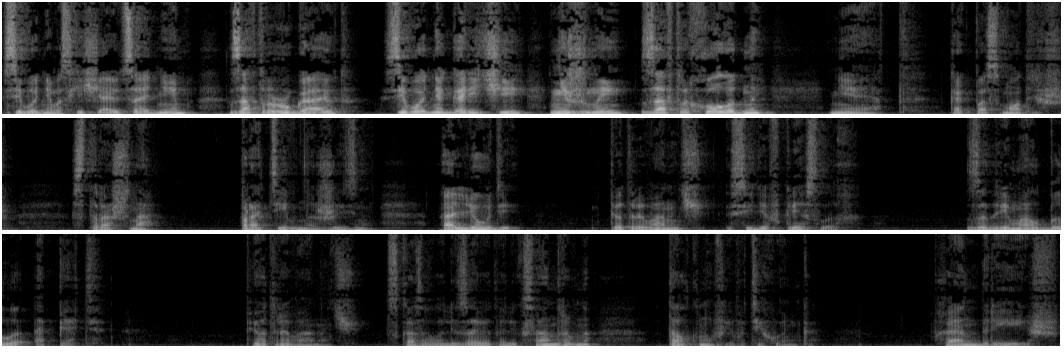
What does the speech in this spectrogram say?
Сегодня восхищаются одним, завтра ругают, сегодня горячи, нежны, завтра холодны. Нет, как посмотришь, страшна, противна жизнь. А люди... Петр Иванович, сидя в креслах, задремал было опять. Петр Иванович, сказала Елизавета Александровна, толкнув его тихонько. Хандриш,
